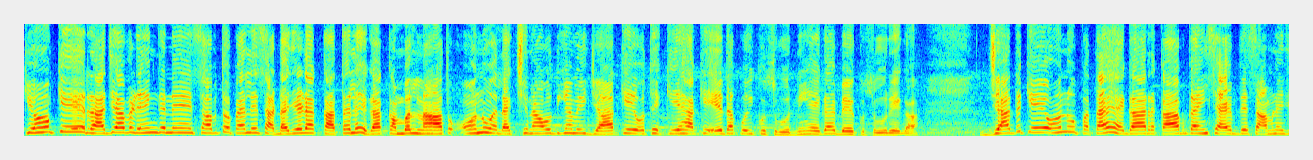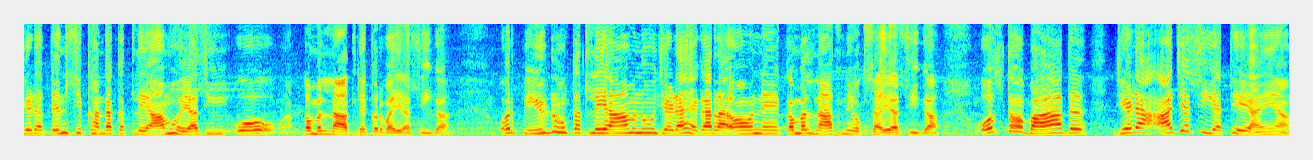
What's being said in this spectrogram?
ਕਿਉਂਕਿ ਰਾਜਾ ਵੜਿੰਗ ਨੇ ਸਭ ਤੋਂ ਪਹਿਲੇ ਸਾਡਾ ਜਿਹੜਾ ਕਾਤਲ ਹੈਗਾ ਕੰਬਲਨਾਥ, ਉਹਨੂੰ ਇਲੈਕਸ਼ਨਾਂ ਉਹਦੀਆਂ ਵਿੱਚ ਜਾ ਕੇ ਉੱਥੇ ਕਿਹਾ ਕਿ ਇਹਦਾ ਕੋਈ ਕਸੂਰ ਨਹੀਂ ਹੈਗਾ, ਇਹ ਬੇਕਸੂਰ ਹੈਗਾ। ਜਦ ਕਿ ਉਹਨੂੰ ਪਤਾ ਹੈਗਾ ਰਕਾਬਗੰਜ ਸਾਹਿਬ ਦੇ ਸਾਹਮਣੇ ਜਿਹੜਾ ਤਿੰਨ ਸਿੱਖਾਂ ਦਾ ਕਤਲੇਆਮ ਹੋਇਆ ਸੀ, ਉਹ ਕਮਲਨਾਥ ਨੇ ਕਰਵਾਇਆ ਸੀਗਾ। ਔਰ ਭੀੜ ਨੂੰ, ਕਤਲੇਆਮ ਨੂੰ ਜਿਹੜਾ ਹੈਗਾ ਰਾ- ਉਹਨੇ ਕਮਲਨਾਥ ਨੇ ਉਕਸਾਇਆ ਸੀਗਾ। ਉਸ ਤੋਂ ਬਾਅਦ ਜਿਹੜਾ ਅੱਜ ਅਸੀਂ ਇੱਥੇ ਆਏ ਆ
